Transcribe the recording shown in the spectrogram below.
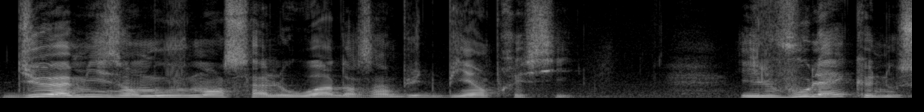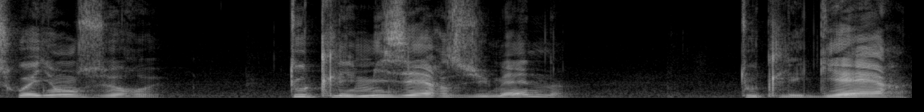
Dieu a mis en mouvement sa loi dans un but bien précis. Il voulait que nous soyons heureux. Toutes les misères humaines, toutes les guerres,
